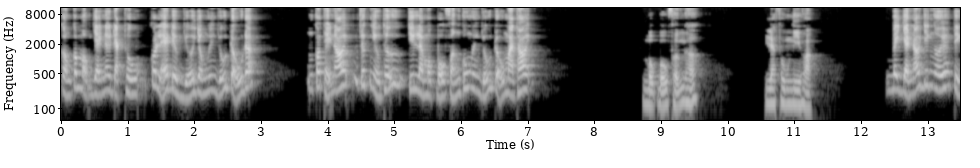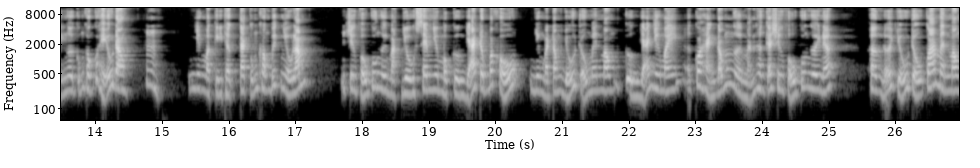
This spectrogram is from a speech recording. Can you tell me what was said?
còn có một vài nơi đặc thù có lẽ đều dựa vào nguyên vũ trụ đó. Có thể nói rất nhiều thứ chỉ là một bộ phận của nguyên vũ trụ mà thôi. Một bộ phận hả? La Phong nghi hoặc. Bây giờ nói với ngươi thì ngươi cũng không có hiểu đâu. Hừm. Nhưng mà kỳ thực ta cũng không biết nhiều lắm. Sư phụ của ngươi mặc dù xem như một cường giả trong bất hủ, nhưng mà trong vũ trụ mênh mông, cường giả như mây, có hàng đống người mạnh hơn cả sư phụ của ngươi nữa. Hơn nữa vũ trụ quá mênh mông,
